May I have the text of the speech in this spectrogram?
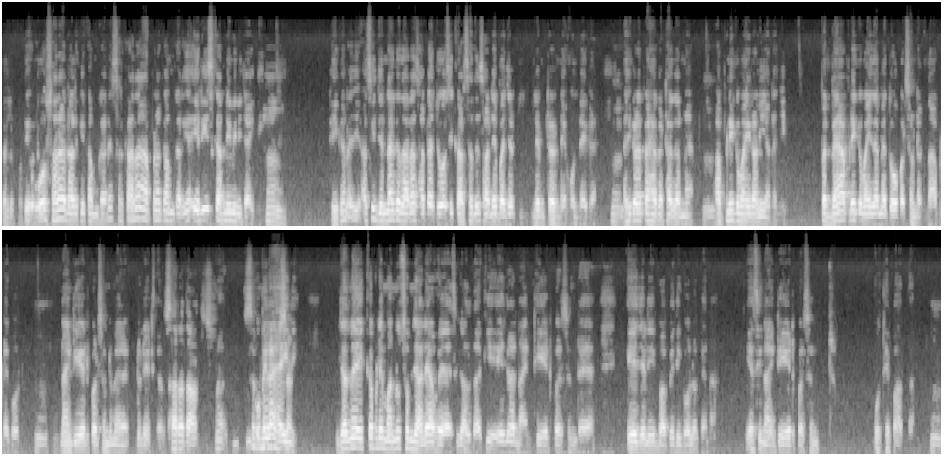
ਬਿਲਕੁਲ ਤੇ ਉਹ ਸਾਰਾ ਰਲ ਕੇ ਕੰਮ ਕਰ ਰਹੇ ਸਰਕਾਰਾਂ ਆਪਣਾ ਕੰਮ ਕਰ ਰਹੀਆਂ ਇਹ ਰੀਸ ਕਰਨੀ ਵੀ ਨਹੀਂ ਚਾਹੀਦੀ। ਹੂੰ। ਠੀਕ ਹੈ ਨਾ ਜੀ? ਅਸੀਂ ਜਿੰਨਾ ਕੁ ਸਾਡਾ ਜੋ ਅਸੀਂ ਕਰ ਸਕਦੇ ਸਾਡੇ ਬਜਟ ਲਿਮਟਿਡ ਨੇ ਉਹਨੇ ਕੁ। ਅਸੀਂ ਕਿਹੜਾ ਪੈਸਾ ਇਕੱਠਾ ਕਰਨਾ? ਆਪਣੀ ਕਮਾਈ ਰਾਣੀ ਆ ਨਾ ਜੀ। ਪਰ ਮੈਂ ਆਪਣੀ ਕਮਾਈ ਦਾ ਮੈਂ 2% ਰੱਖਦਾ ਆਪਣੇ ਕੋਲ। ਹੂੰ। 98% ਮੈਂ ਡੋਨੇਟ ਕਰਦਾ। ਸਾਰਾ ਦਾਨ ਉਹ ਮੇਰਾ ਹੈ ਹੀ ਨਹੀਂ। ਜਦ ਮੈਂ ਇੱਕ ਆਪਣੇ ਮਨ ਨੂੰ ਸਮਝਾ ਲਿਆ ਹੋਇਆ ਇਸ ਗੱਲ ਦਾ ਕਿ ਇਹ ਜਿਹੜਾ 98% ਹੈ ਇਹ ਜਿਹੜੀ ਬਾਬੇ ਦੀ ਗੋਲਕ ਹੈ ਨਾ ਇਹ ਅਸੀਂ 98% ਉੱਥੇ ਪਾਤਾ ਹੂੰ।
